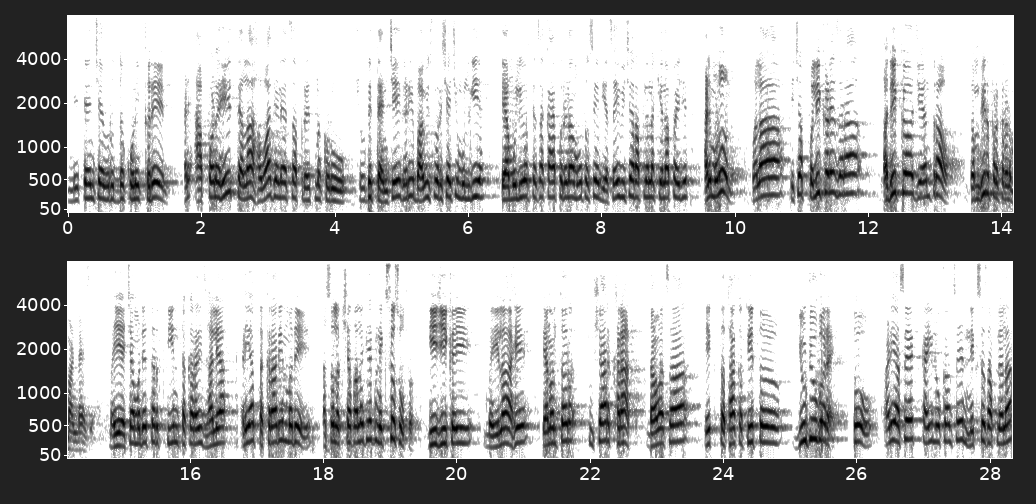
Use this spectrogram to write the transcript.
नेत्यांच्या विरुद्ध कोणी करेल आणि आपणही त्याला हवा देण्याचा प्रयत्न करू. शेवटी त्यांच्याही घरी बावीस वर्षाची मुलगी आहे. त्या मुलीवर त्याचा काय परिणाम होत असेल याचाही विचार आपल्याला केला पाहिजे. आणि म्हणून मला याच्या पलीकडे जरा अधिक जयंतराव गंभीर प्रकरण मांडायचं आहे म्हणजे याच्यामध्ये तर तीन तक्रारी झाल्या आणि या तक्रारींमध्ये असं लक्षात आलं की एक नेक्सस होतं. ही जी काही महिला आहे त्यानंतर तुषार खरात नावाचा एक तथाकथित युट्यूबर आहे. तो आणि असे काही लोकांचे नेक्सस आपल्याला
